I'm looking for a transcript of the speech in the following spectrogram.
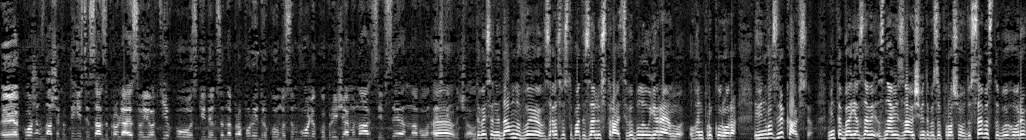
Е, кожен з наших активістів сам заправляє свою автівку, скидаємося на прапори, друкуємо символіку, приїжджаємо на акції, все на волонтерських Е, началах. дивися, недавно ви зараз виступаєте за люстрацію. Ви були у Яреми, у генпрокурора, і він вас злякався. Він тебе, я знаю, навіть знаю, що він тебе запрошував до себе, з тобою говорив.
